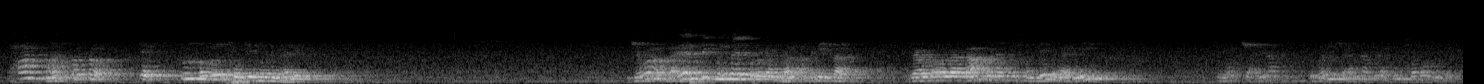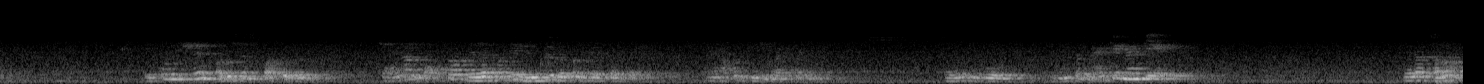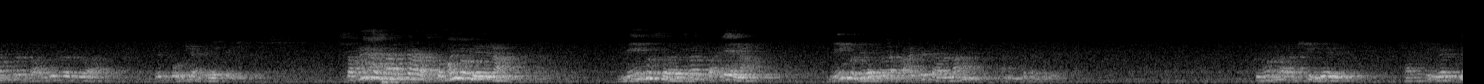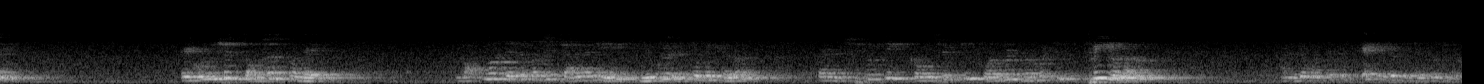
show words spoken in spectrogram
फार महत्त्वाचं ते टू थाउजंड फोर्टीनमध्ये झाले. जेव्हा बॅलिस्टिक मिसाईल प्रोग्राम झाला अग्नीचा ज्यावेळेला मला काम करण्याची संधी मिळाली, तेव्हा चायना तेव्हा चायना आपल्या खूप समोर एकोणीसशे अडुसष्ट पासून चायना लॉकडाऊन रिझल्टमध्ये न्यूक्लिअर वेपन टेस्ट करते आणि आपण किती वाट पाहिजे सेव्हन्टी फोर नंतर नाईन्टीन नाईन्टी एट मला समर्थांच्या दाबोदरला एक ओळी आठवते समयासारखा समयो येणार नेम सहसा चालेना. नेम धरला राग टाळणा तुम्हाला अशी वेळ सारखी मिळत नाही. एकोणीसशे चौसष्टमध्ये लॉकडाऊन त्याच्यापासून चायनाने न्यूक्लिअर एक्सप्लोजन केलं कारण सिक्युरिटी काउन्सिलची गव्हर्नमेंट गव्हर्नमेंटची फ्री होणार होती. आणि जे म्हणते ते गेट टुगेदर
